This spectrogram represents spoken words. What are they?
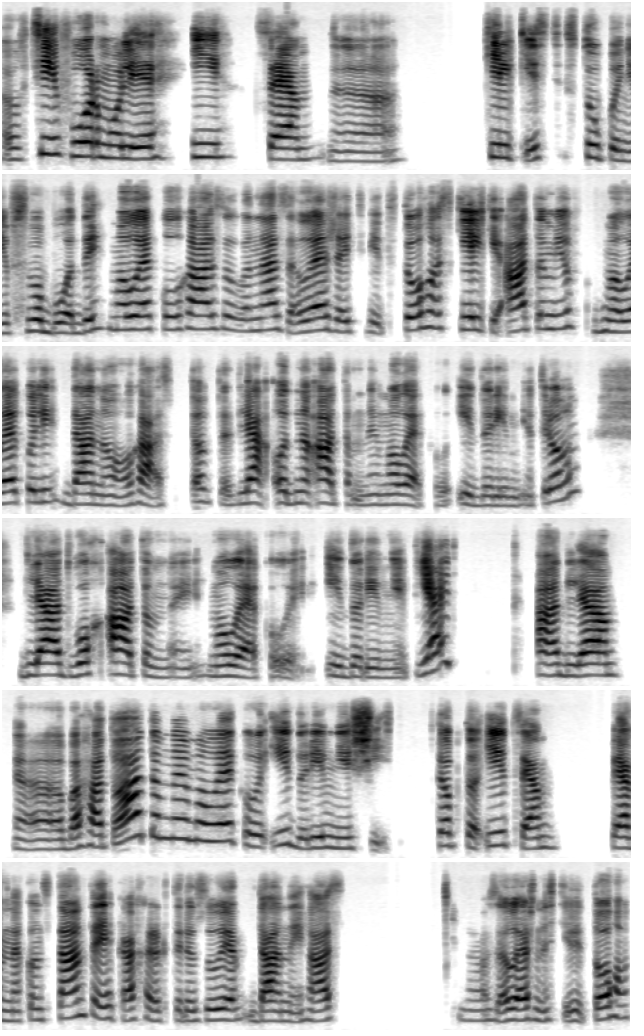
в цій формулі І це е, кількість ступенів свободи молекул газу, вона залежить від того, скільки атомів в молекулі даного газу. Тобто для одноатомної молекули І дорівнює 3, для двохатомної молекули І дорівнює 5, а для е, багатоатомної молекули І дорівнює 6. Тобто І це певна константа, яка характеризує даний газ е, в залежності від того,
